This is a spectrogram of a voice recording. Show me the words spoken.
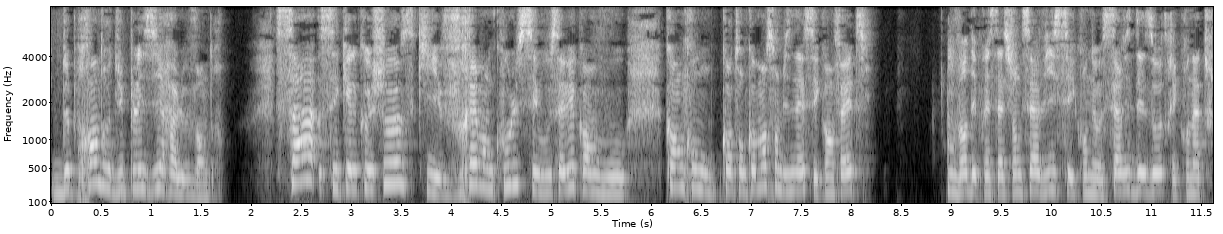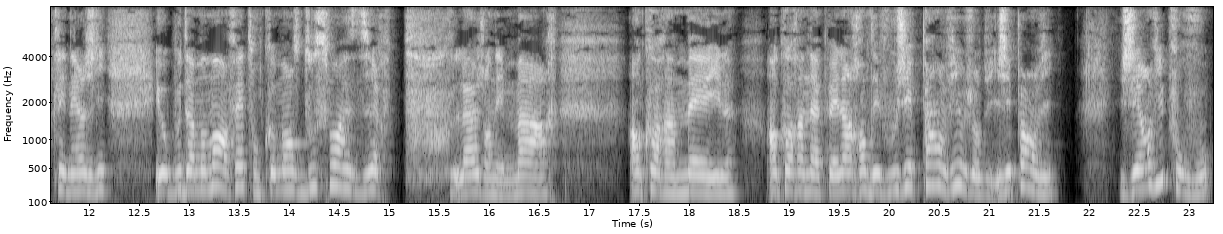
De prendre du plaisir à le vendre. Ça, c'est quelque chose qui est vraiment cool. C'est, vous savez, quand vous, quand, on, commence son business et qu'en fait, on vend des prestations de service et qu'on est au service des autres et qu'on a toute l'énergie. Et au bout d'un moment, en fait, on commence doucement à se dire, là, j'en ai marre. Encore un mail, encore un appel, un rendez-vous. J'ai pas envie aujourd'hui. J'ai pas envie. J'ai envie pour vous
